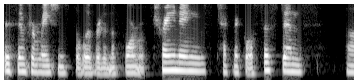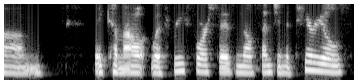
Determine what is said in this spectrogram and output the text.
This information is delivered in the form of trainings, technical assistance. Um, they come out with resources and they'll send you materials.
